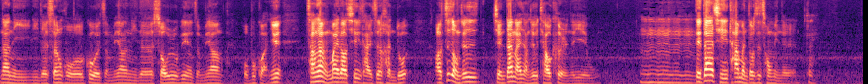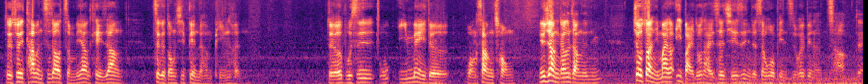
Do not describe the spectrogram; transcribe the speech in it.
那你你的生活过得怎么样？你的收入变得怎么样？我不管，因为常常你卖到七十台车，很多啊，这种就是简单来讲就是挑客人的业务。嗯嗯嗯嗯，对，但是其实他们都是聪明的人。对，对，所以他们知道怎么样可以让这个东西变得很平衡。对，而不是无一昧的往上冲。因为就像你刚刚讲的，你就算你卖到一百多台车，其实你的生活品质会变得很差。对，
